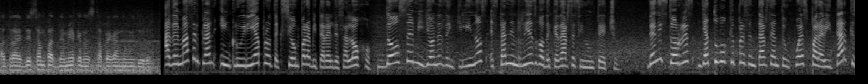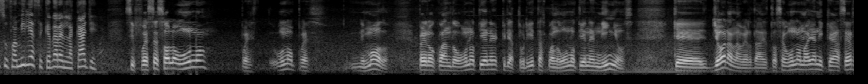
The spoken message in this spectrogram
a través de esta pandemia que nos está pegando muy duro. Además, el plan incluiría protección para evitar el desalojo. 12 millones de inquilinos están en riesgo de quedarse sin un techo. Denis Torres ya tuvo que presentarse ante un juez para evitar que su familia se quedara en la calle. Si fuese solo uno, pues uno pues ni modo. Pero cuando uno tiene criaturitas, cuando uno tiene niños que lloran la verdad, entonces uno no haya ni qué hacer.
